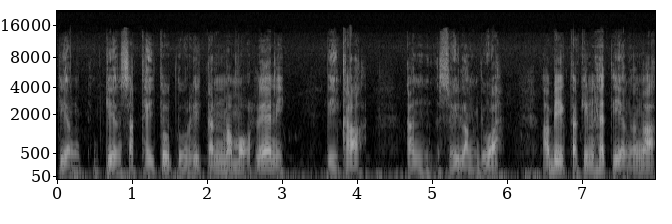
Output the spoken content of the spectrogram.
เกียงเกียงสักไทยตู้ตูริกันมาโมเลนี่ตีขากันสวยหลังดัว abik takin hetiang anga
